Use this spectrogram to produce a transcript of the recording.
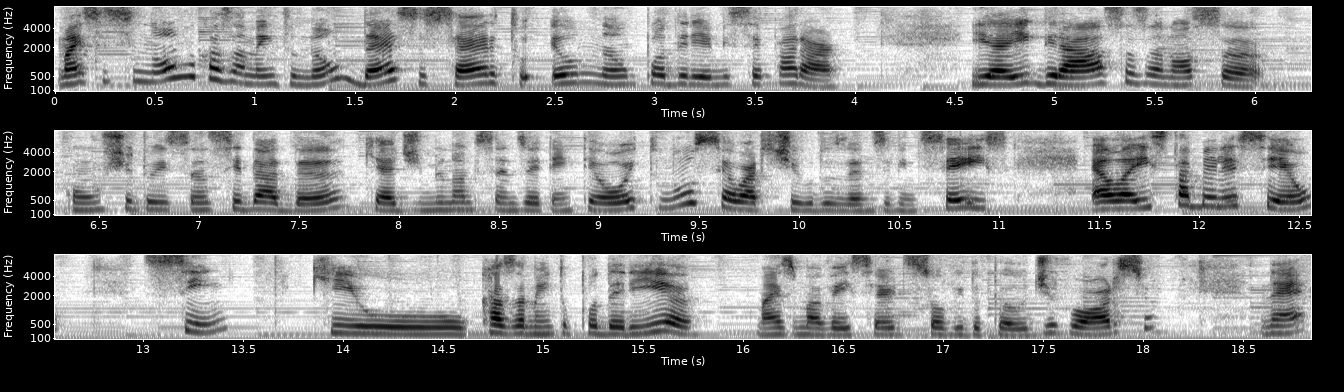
Mas se esse novo casamento não desse certo, eu não poderia me separar. E aí, graças à nossa Constituição Cidadã, que é de 1988, no seu artigo 226, ela estabeleceu, sim, que o casamento poderia, mais uma vez, ser dissolvido pelo divórcio, né?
